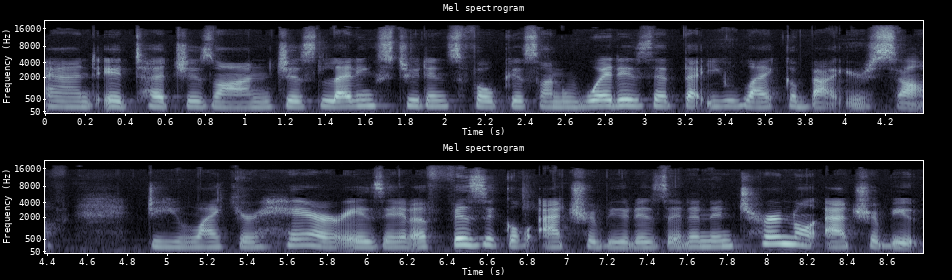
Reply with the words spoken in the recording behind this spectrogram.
And it touches on just letting students focus on what is it that you like about yourself. Do you like your hair? Is it a physical attribute? Is it an internal attribute?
